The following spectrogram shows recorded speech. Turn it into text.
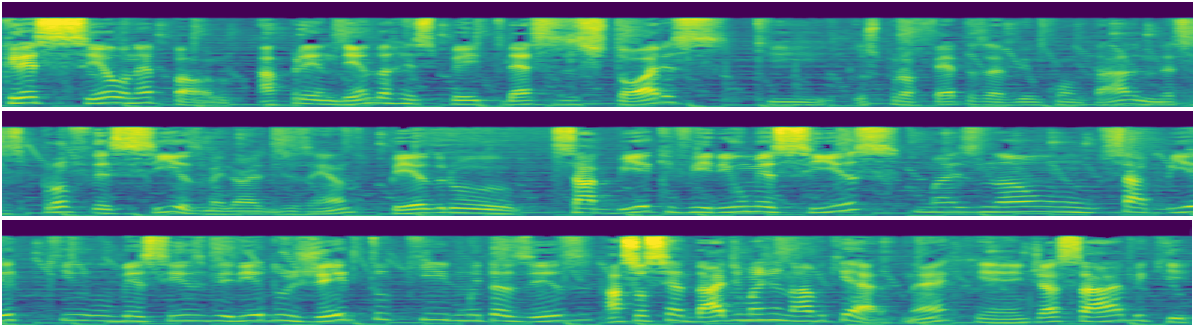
cresceu, né, Paulo, aprendendo a respeito dessas histórias que os profetas haviam contado, nessas profecias, melhor dizendo. Pedro sabia que viria o Messias, mas não sabia que o Messias viria do jeito que muitas vezes a sociedade imaginava que era, né? Que a gente já sabe que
